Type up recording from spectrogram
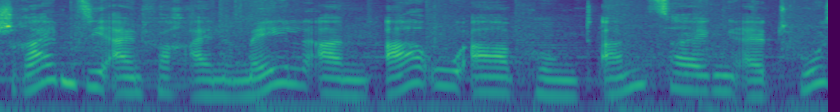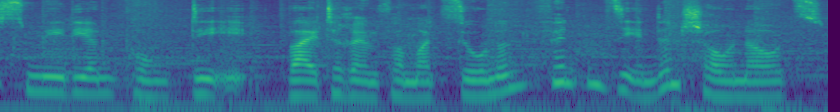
Schreiben Sie einfach eine Mail an aua.anzeigen@husmedien.de. Weitere Informationen finden Sie in den Show Notes.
